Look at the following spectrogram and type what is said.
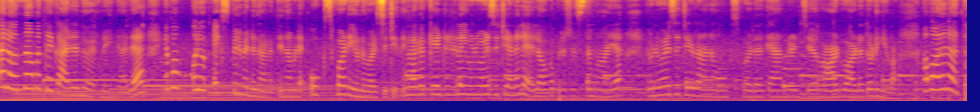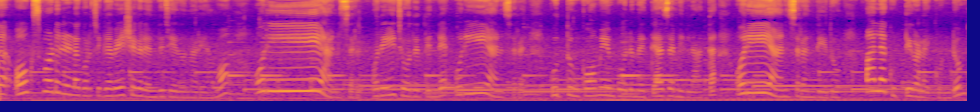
അതിൽ ഒന്നാമത്തെ കാര്യം എന്ന് പറഞ്ഞു കഴിഞ്ഞാൽ ഇപ്പം ഒരു എക്സ്പെരിമെന്റ് നടത്തി നമ്മുടെ ഓക്സ്ഫോർഡ് യൂണിവേഴ്സിറ്റി. നിങ്ങളൊക്കെ കേട്ടിട്ടുള്ള യൂണിവേഴ്സിറ്റിയാണ് അല്ലേ ലോക പ്രശസ്തമായ യൂണിവേഴ്സിറ്റികളാണ് ഓക്സ്ഫോർഡ് കാംബ്രിഡ്ജ് ഹാർഡ്വാർഡ് തുടങ്ങിയവ. അപ്പോൾ അതിനകത്ത് ഓക്സ്ഫോർഡിലുള്ള കുറച്ച് ഗവേഷകർ എന്ത് ചെയ്തു എന്നറിയാമോ? ഒരേ ആൻസർ ഒരേ ചോദ്യത്തിന്റെ ഒരേ ആൻസർ കുത്തും കോമയും പോലും വ്യത്യാസമില്ലാത്ത ഒരേ ആൻസർ എന്ത് ചെയ്തു? പല കുട്ടികളെ കൊണ്ടും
